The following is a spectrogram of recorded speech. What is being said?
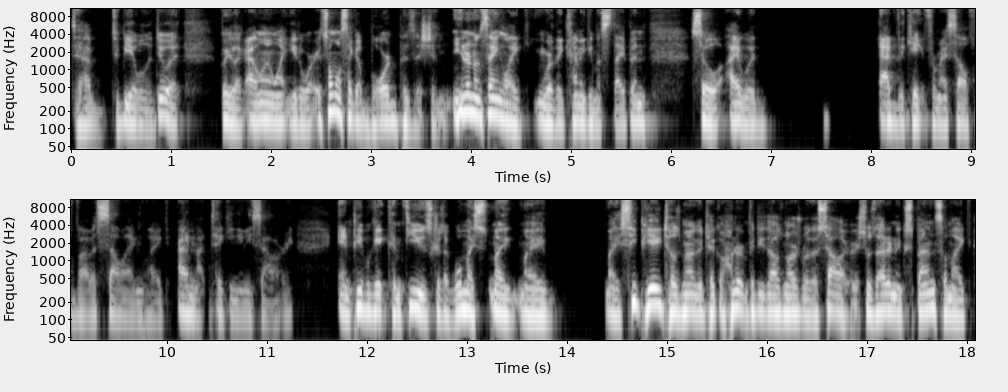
to have to be able to do it. But you're like, I only want you to work. It's almost like a board position. You know what I'm saying? Like where they kind of give a stipend. So I would advocate for myself if I was selling, like I'm not taking any salary. And people get confused because like, well, my my my my CPA tells me I'm going to take $150,000 worth of salary. So is that an expense? I'm like,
